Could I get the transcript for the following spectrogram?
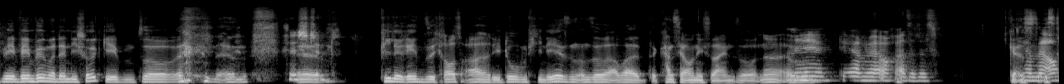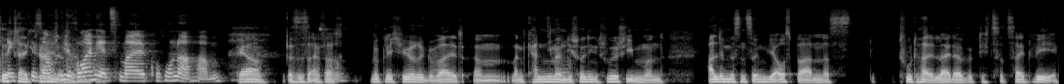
we wem will man denn die Schuld geben? So, ähm, das stimmt. Äh, viele reden sich raus, ah, die doofen Chinesen und so, aber das kann es ja auch nicht sein. So, ne? Ähm, nee, die haben ja auch, also das die haben ja auch nicht halt gesagt, keine, wir wollen jetzt mal Corona haben. Ja, das ist einfach so. wirklich höhere Gewalt. Ähm, man kann niemandem ja. die Schuld in die Schuhe schieben und alle müssen es irgendwie ausbaden. Das tut halt leider wirklich zurzeit weh.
